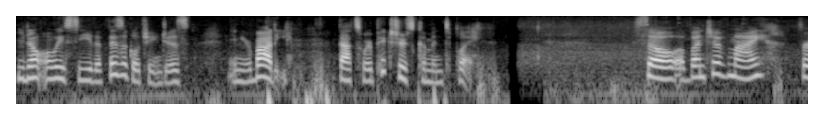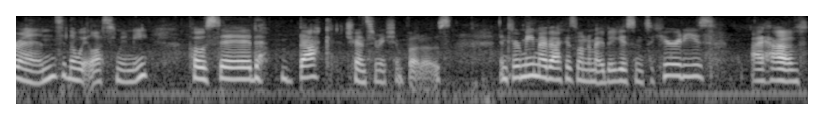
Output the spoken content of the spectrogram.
you don't always see the physical changes in your body. That's where pictures come into play. So, a bunch of my friends in the weight loss community posted back transformation photos. And for me, my back is one of my biggest insecurities. I have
